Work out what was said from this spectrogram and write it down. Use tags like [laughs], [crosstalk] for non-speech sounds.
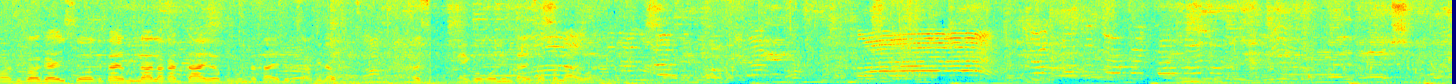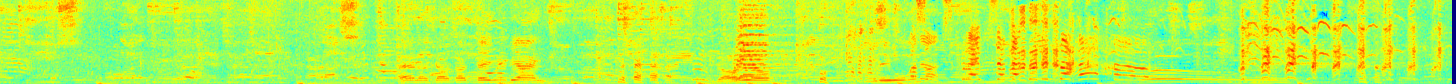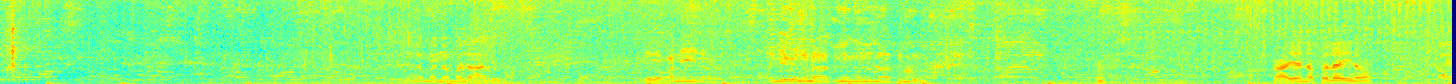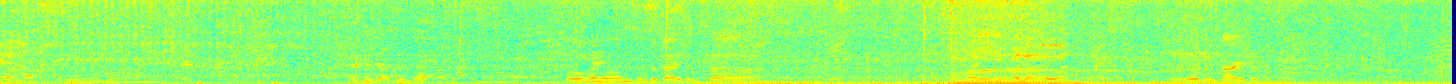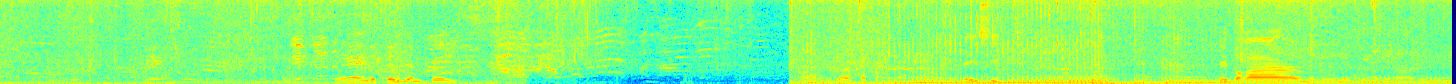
O, di ba guys? So, tayo maglalakad tayo, pupunta tayo dun sa kabila. Tapos, may kukunin tayo sa Palawan. Ayun, oh, shoutout inyo diyan. [laughs] Grabe, oh. Maligo ka na. Subscribe sa Tagulita! Hindi naman na malalim. Pero kanina, iniwan na natin yung ano natin dun. [laughs] Kaya na pala eh, no? Kaya na. [laughs] Gaganda. So ngayon, punta tayo dun sa may Palawan. Kukunin tayo dun. Yan ang Gatchalian Falls. Ah, diba? [laughs] Basic. Kasi baka malunod yung ano natin yun.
